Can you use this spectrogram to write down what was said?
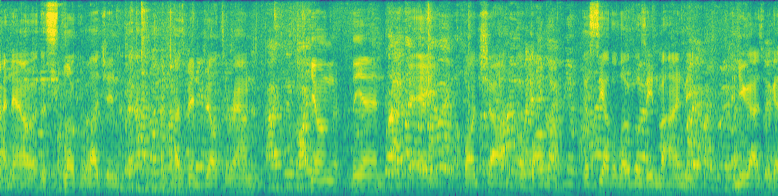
and now this local legend has been built around Pyong Lian, aka Bún chả Obama. You'll see all the locals eating behind me, and you guys will get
